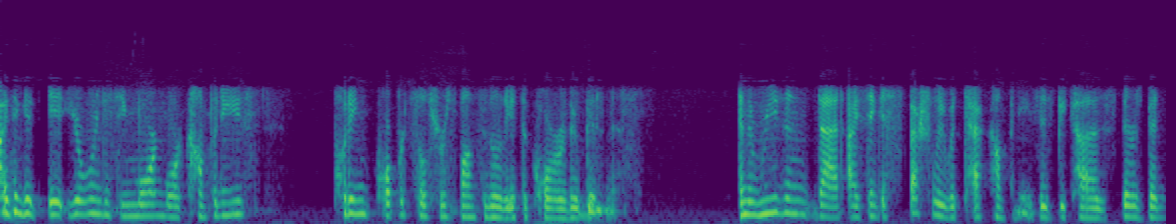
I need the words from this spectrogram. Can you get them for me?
I think it, it, you're going to see more and more companies putting corporate social responsibility at the core of their business. And the reason that I think, especially with tech companies, is because there's been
